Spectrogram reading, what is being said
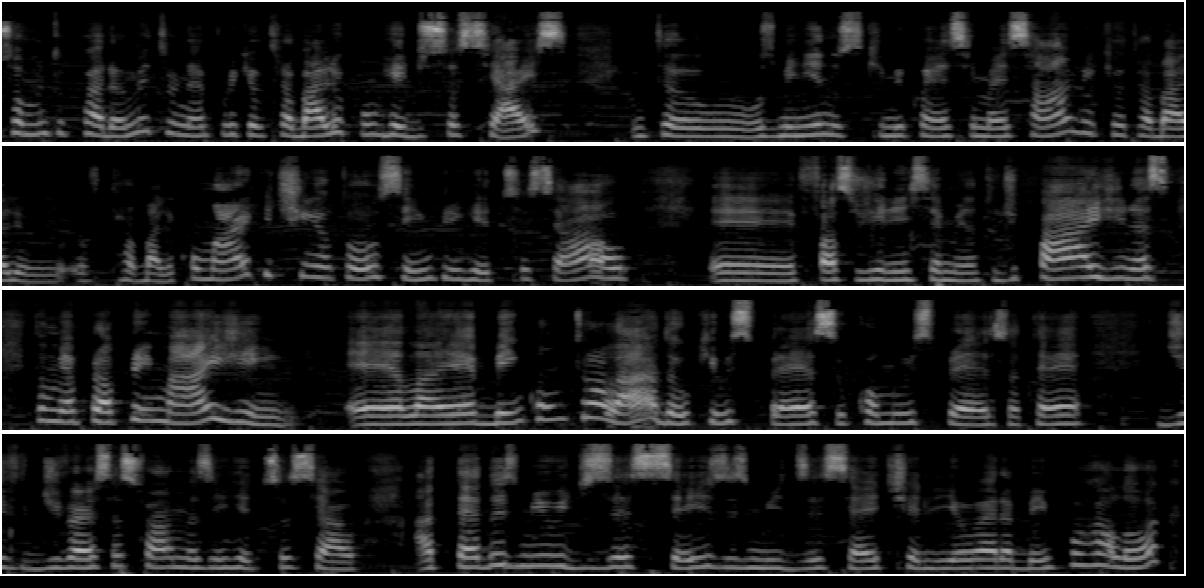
sou muito parâmetro, né? Porque eu trabalho com redes sociais. Então, os meninos que me conhecem mais sabem que eu trabalho, eu trabalho com marketing, eu estou sempre em rede social, é, faço gerenciamento de páginas. Então, minha própria imagem ela é bem controlada, o que eu expresso, como eu expresso, até de diversas formas em rede social. Até 2016, 2017 ali eu era bem porra louca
